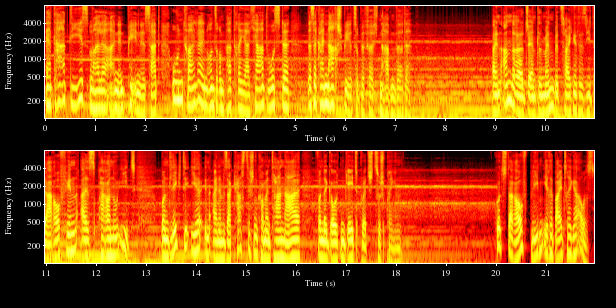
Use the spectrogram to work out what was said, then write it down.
Er tat dies, weil er einen Penis hat und weil er in unserem Patriarchat wusste, dass er kein Nachspiel zu befürchten haben würde. Ein anderer Gentleman bezeichnete sie daraufhin als paranoid und legte ihr in einem sarkastischen Kommentar nahe, von der Golden Gate Bridge zu springen. Kurz darauf blieben ihre Beiträge aus.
